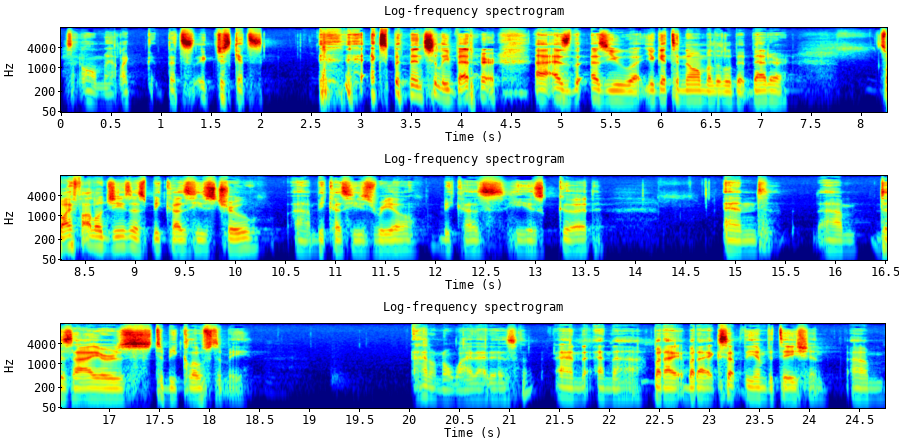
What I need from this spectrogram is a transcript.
It's like, oh man, like that's it. Just gets exponentially better uh, as the, as you uh, you get to know him a little bit better. So I follow Jesus because he's true, uh, because he's real, because he is good, and um, desires to be close to me. I don't know why that is, and and uh, but I but I accept the invitation. Um,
